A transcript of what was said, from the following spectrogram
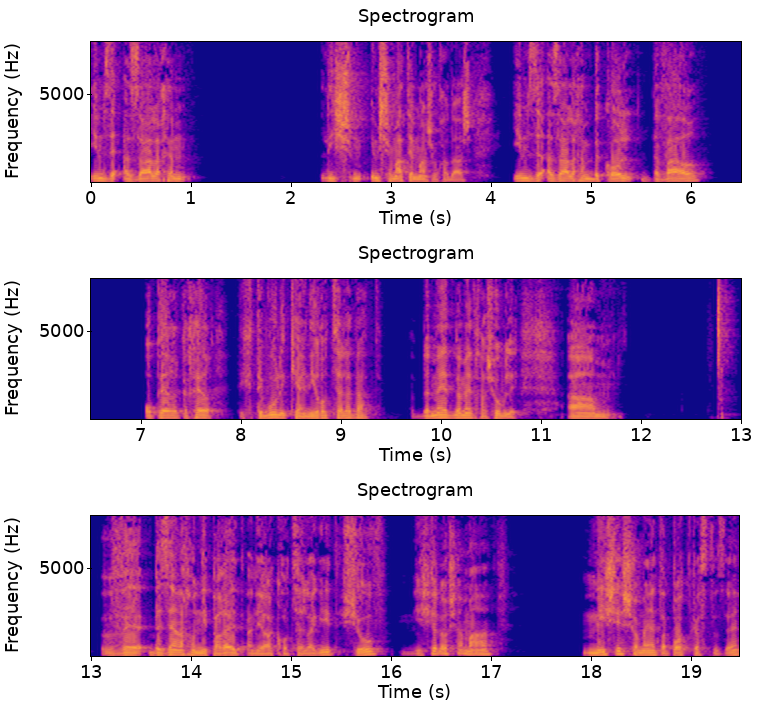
אם זה עזר לכם, אם שמעתם משהו חדש, אם זה עזר לכם בכל דבר, או פרק אחר, תכתבו לי, כי אני רוצה לדעת. באמת, באמת חשוב לי. Um, ובזה אנחנו ניפרד, אני רק רוצה להגיד, שוב, מי שלא שמע, מי ששומע את הפודקאסט הזה,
